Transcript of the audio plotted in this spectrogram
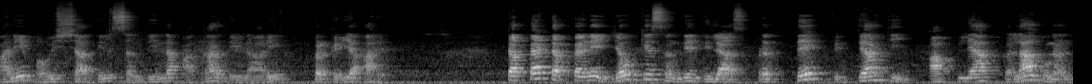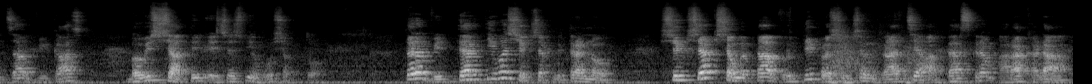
आणि भविष्यातील संधींना आकार देणारी प्रक्रिया आहे. टप्प्याटप्प्याने योग्य संधी दिल्यास प्रत्येक विद्यार्थी आपल्या कलागुणांचा विकास भविष्यातील यशस्वी होऊ शकतो. तर विद्यार्थी व शिक्षक मित्रांनो शिक्षक क्षमता वृद्धी प्रशिक्षण राज्य अभ्यासक्रम आराखडा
